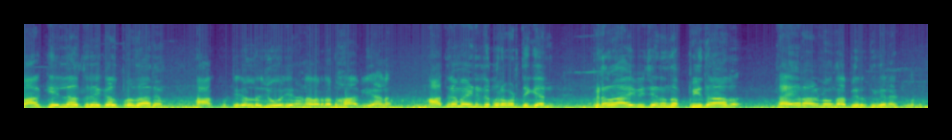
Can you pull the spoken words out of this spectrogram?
ബാക്കി എല്ലാത്തിനേക്കാൾ പ്രധാനം ആ കുട്ടികളുടെ ജോലിയാണ് അവരുടെ ഭാവിയാണ്. അതിനു വേണ്ടിയിട്ട് പ്രവർത്തിക്കാൻ പിണറായി വിജയൻ എന്ന പിതാവ് തയ്യാറാകണമെന്ന് അഭ്യർത്ഥിക്കാനായിട്ടുള്ളത്.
